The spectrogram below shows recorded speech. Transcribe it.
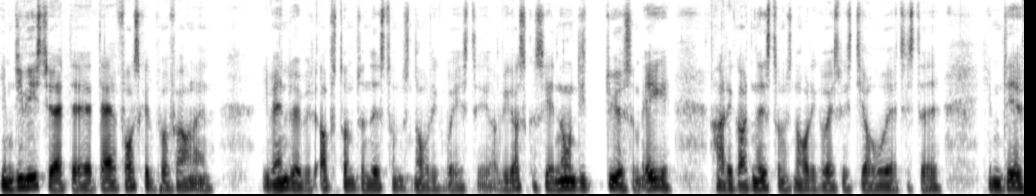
Jamen, de viste jo, at øh, der er forskel på fagnaen i vandløbet, opstrøms og nedstrøms Nordic Waste. Og vi kan også se, at nogle af de dyr, som ikke har det godt nedstrøms Nordic Waste, hvis de overhovedet er til stede, jamen det er,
